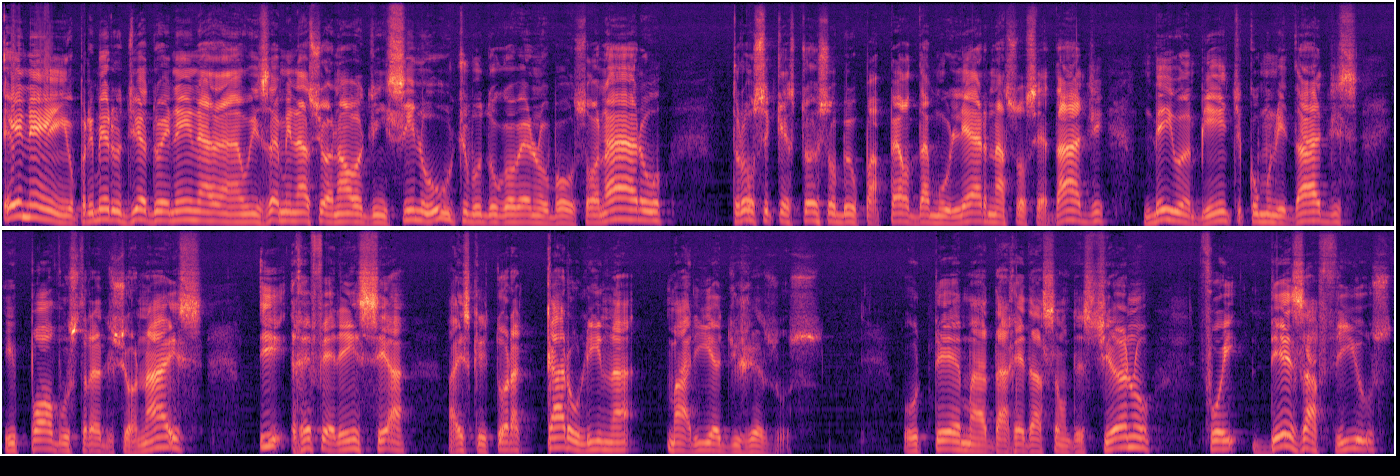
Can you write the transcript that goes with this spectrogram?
Enem, o primeiro dia do Enem, na, o Exame Nacional de Ensino, último do governo Bolsonaro, trouxe questões sobre o papel da mulher na sociedade, meio ambiente, comunidades e povos tradicionais e referência à escritora Carolina Maria de Jesus. O tema da redação deste ano foi Desafios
